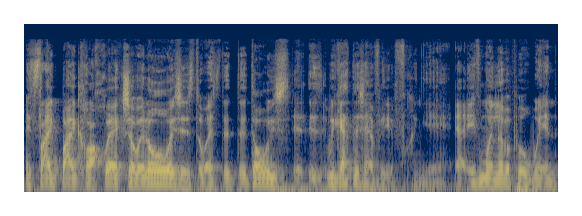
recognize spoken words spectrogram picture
It's like by clockwork, so it always is the way. It, it always it, it- we get this every fucking year, even when Liverpool win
